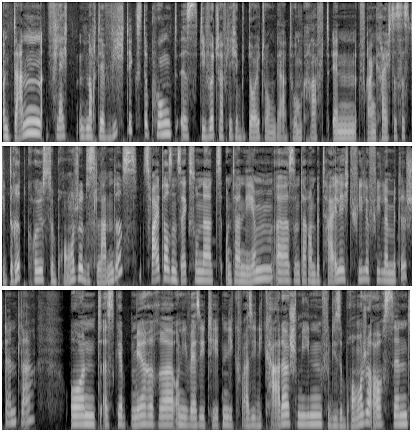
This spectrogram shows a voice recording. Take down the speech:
Und dann vielleicht noch der wichtigste Punkt ist die wirtschaftliche Bedeutung der Atomkraft in Frankreich. Das ist die drittgrößte Branche des Landes. 2600 Unternehmen äh, sind daran beteiligt, viele, viele Mittelständler. Und es gibt mehrere Universitäten, die quasi die Kaderschmieden für diese Branche auch sind.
